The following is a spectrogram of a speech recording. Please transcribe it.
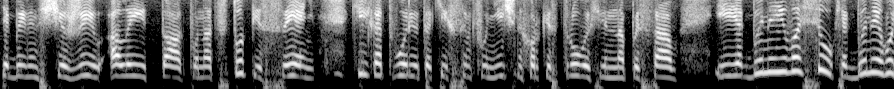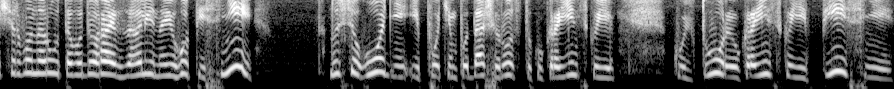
якби він ще жив, але і так, понад 100 пісень, кілька творів таких симфонічних, оркестрових він написав. І якби не Івасюк, якби не його червона рута водограй, взагалі на його пісні. Ну, сьогодні і потім подальший розвиток української культури, української пісні,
